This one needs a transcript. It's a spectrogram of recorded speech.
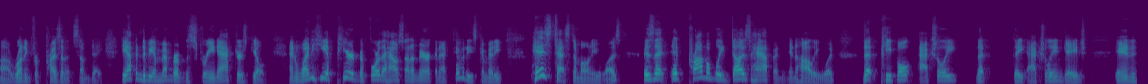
uh, running for president someday. He happened to be a member of the Screen Actors Guild, and when he appeared before the House Un American Activities Committee, his testimony was is that it probably does happen in Hollywood that people actually that they actually engage in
